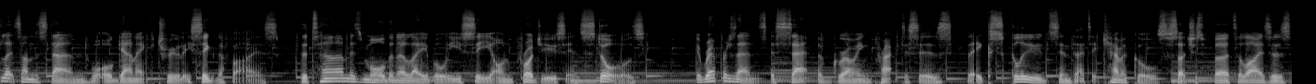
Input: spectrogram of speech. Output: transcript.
let's understand what organic truly signifies. The term is more than a label you see on produce in stores. It represents a set of growing practices that exclude synthetic chemicals such as fertilizers,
